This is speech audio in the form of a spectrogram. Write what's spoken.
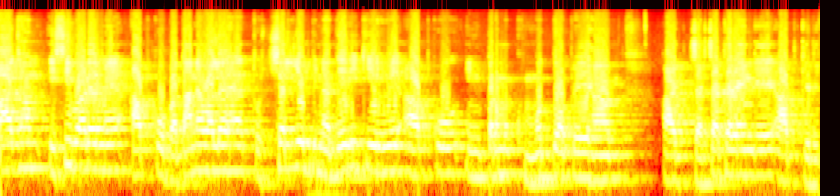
आज हम इसी बारे में आपको बताने वाले हैं। तो चलिए, बिना देरी किए हुए आपको इन प्रमुख मुद्दों पे हम आज चर्चा करेंगे आपके लिए।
